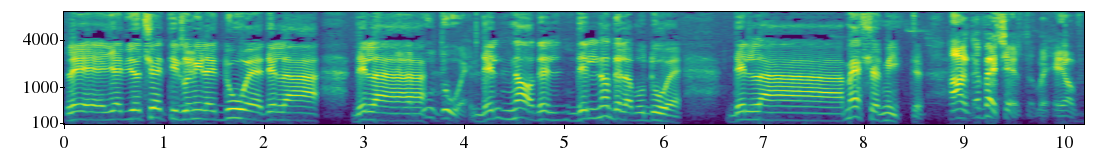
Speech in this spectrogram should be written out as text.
le- gli aviocetti 2002 della, della, Della V2. del- no, del- del- non della V2, della Messerschmitt. Ah, eh, beh certo, beh, è ovvio.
